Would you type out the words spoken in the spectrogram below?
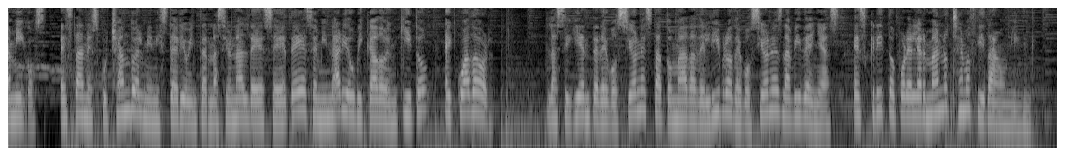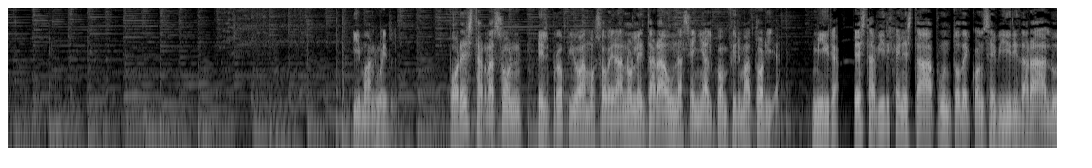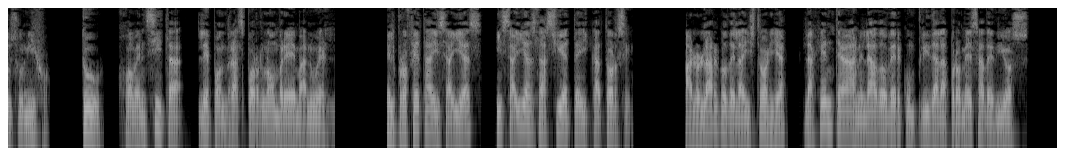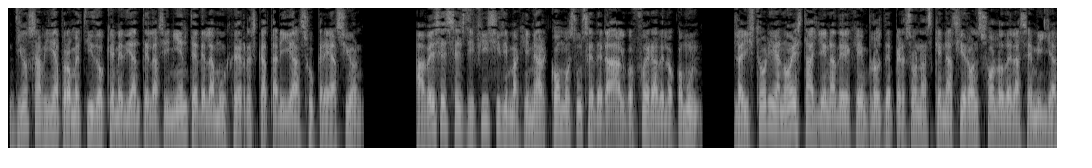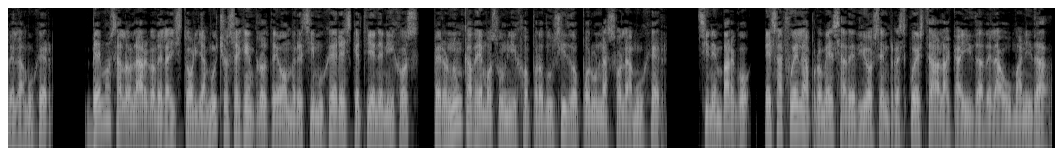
Amigos, están escuchando el Ministerio Internacional de SET Seminario ubicado en Quito, Ecuador. La siguiente devoción está tomada del libro Devociones Navideñas, escrito por el hermano Timothy Downing. Immanuel. Por esta razón, el propio amo soberano le dará una señal confirmatoria. Mira, esta virgen está a punto de concebir y dará a luz un hijo. Tú, jovencita, le pondrás por nombre Emanuel. El profeta Isaías, Isaías las 7 y 14. A lo largo de la historia, la gente ha anhelado ver cumplida la promesa de Dios. Dios había prometido que mediante la simiente de la mujer rescataría a su creación. A veces es difícil imaginar cómo sucederá algo fuera de lo común. La historia no está llena de ejemplos de personas que nacieron solo de la semilla de la mujer. Vemos a lo largo de la historia muchos ejemplos de hombres y mujeres que tienen hijos, pero nunca vemos un hijo producido por una sola mujer. Sin embargo, esa fue la promesa de Dios en respuesta a la caída de la humanidad.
